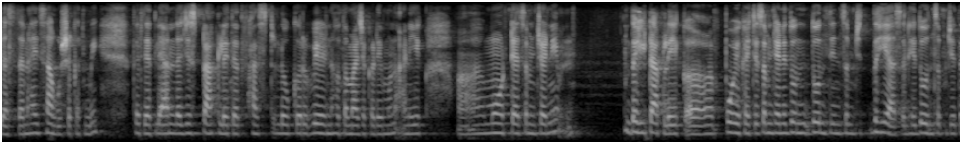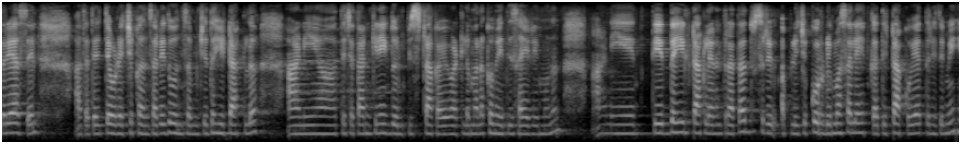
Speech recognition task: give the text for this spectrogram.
जास्त नाही सांगू शकत मी. तर त्यातले अंदाजेच टाकले त्यात फास्ट लवकर वेळ नव्हता माझ्याकडे. म्हणून आणि एक मोठ्या चमच्याने दही टाकलं एक पोहे खायच्या चमच्याने दोन दोन तीन चमचे दही असेल हे दोन चमचे तरी असेल. आता ते तेवढ्या चिकनसाठी दोन चमचे दही टाकलं आणि त्याच्यात आणखीन एक दोन पीस टाकावे वाटलं मला कमी दिसायले म्हणून. आणि ते दही टाकल्यानंतर आता दुसरे आपले जे कोरडे मसाले आहेत का ते टाकूया तर इथे मी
